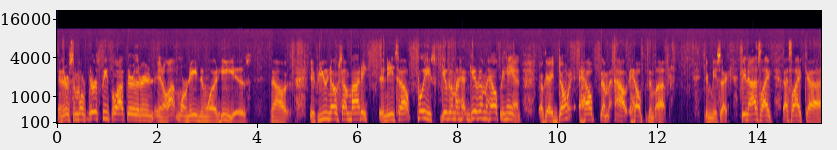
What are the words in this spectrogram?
And there's some more, there's people out there that are in, in a lot more need than what he is. Now, if you know somebody that needs help, please give them a give them a helping hand. Okay, don't help them out, help them up. Give me a second. See, now that's like that's like uh,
